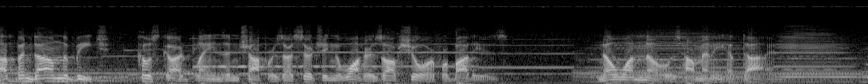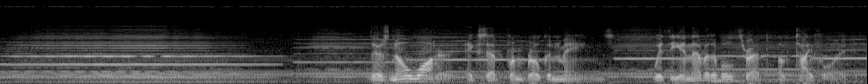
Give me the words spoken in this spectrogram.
Up and down the beach, Coast Guard planes and choppers are searching the waters offshore for bodies. No one knows how many have died. There's no water except from broken mains, with the inevitable threat of typhoid.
